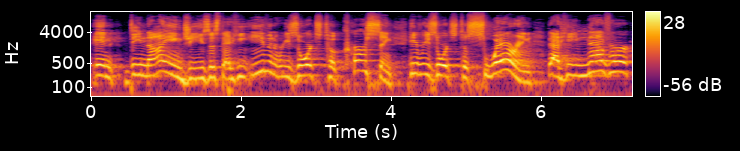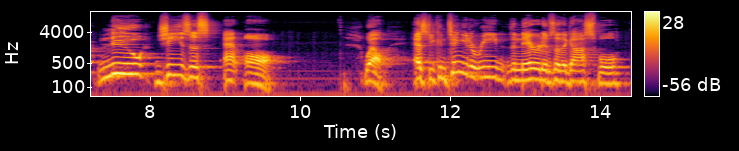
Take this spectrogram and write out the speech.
in denying Jesus that he even resorts to cursing. He resorts to swearing that he never knew Jesus at all. Well, as you continue to read the narratives of the gospel,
